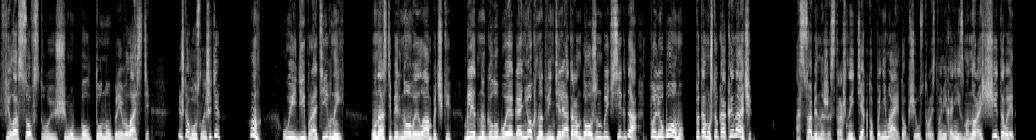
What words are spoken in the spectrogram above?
философствующему болтуну при власти. И что вы услышите? Хм, уйди, противный! У нас теперь новые лампочки. Бледно-голубой огонек над вентилятором должен быть всегда, по-любому, потому что как иначе? Особенно же страшны те, кто понимает общее устройство механизма, но рассчитывает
